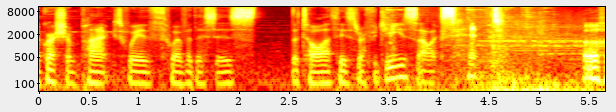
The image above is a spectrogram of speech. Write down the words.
An aggression pact with whoever this is, the Toathis refugees, I'll accept. Ugh.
